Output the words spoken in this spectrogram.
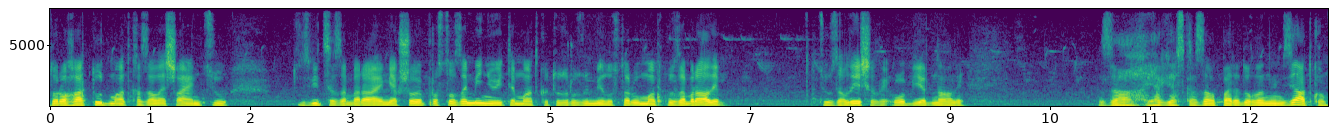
дорога тут матка, залишаємо цю, звідси забираємо. Якщо ви просто замінюєте матку, то зрозуміло, стару матку забрали, цю залишили, об'єднали. За, як я сказав, перед головним взятком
